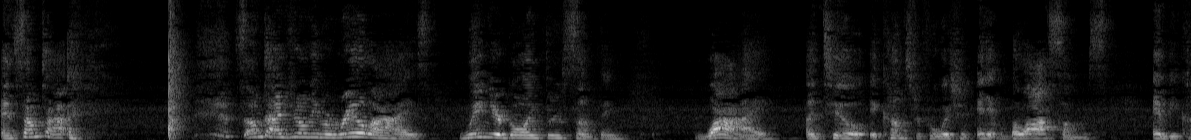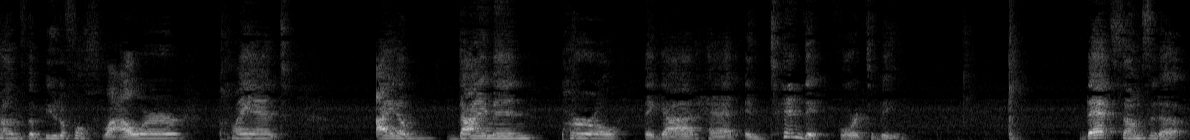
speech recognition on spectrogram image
And sometimes sometimes you don't even realize when you're going through something why until it comes to fruition and it blossoms and becomes the beautiful flower, plant, item, diamond, pearl that God had intended for it to be. That sums it up.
